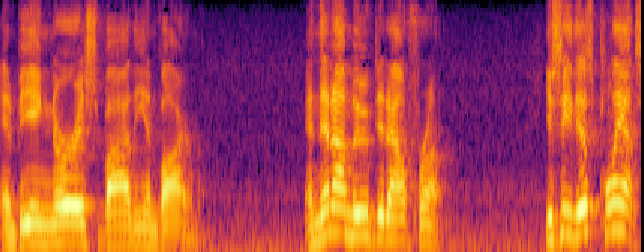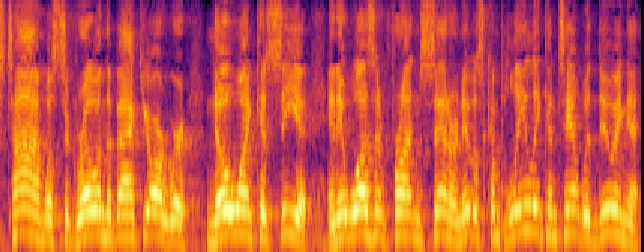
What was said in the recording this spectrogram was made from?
and being nourished by the environment. And then I moved it out front. You see, this plant's time was to grow in the backyard where no one could see it, and it wasn't front and center, and it was completely content with doing that.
